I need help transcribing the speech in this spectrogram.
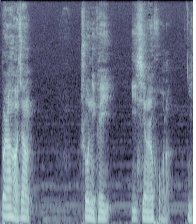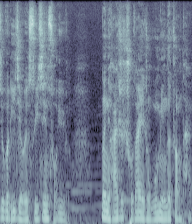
不然好像说你可以一心而活了，你就可理解为随心所欲了。那你还是处在一种无名的状态，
